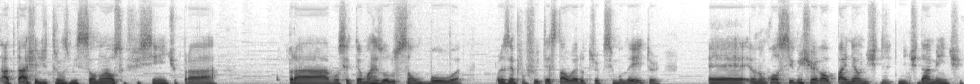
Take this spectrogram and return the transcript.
a taxa de transmissão não é o suficiente para você ter uma resolução boa. Por exemplo, fui testar o Euro Truck Simulator, é, eu não consigo enxergar o painel nitid- nitidamente.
